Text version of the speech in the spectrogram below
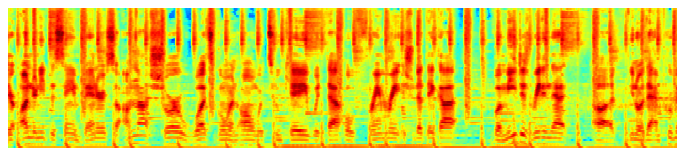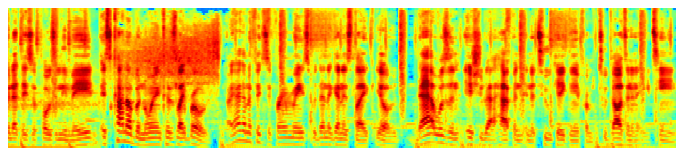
they're underneath the same banner. So I'm not sure what's going on with 2K with that whole frame rate issue that they got. But me just reading that, uh, you know, that improvement that they supposedly made, it's kind of annoying because like, bro, are y'all gonna fix the frame rates? But then again, it's like, yo, that was an issue that happened in a 2K game from 2018.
